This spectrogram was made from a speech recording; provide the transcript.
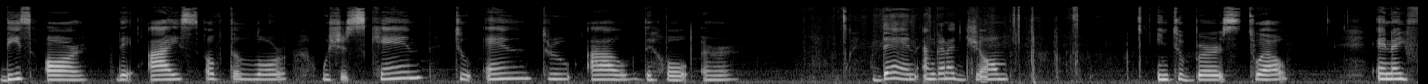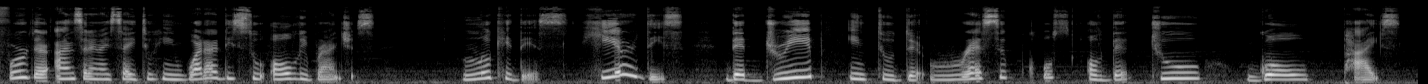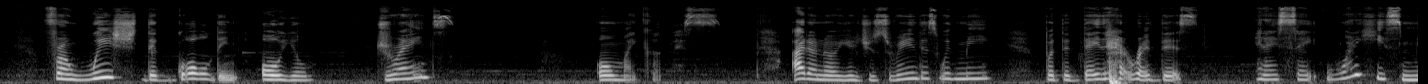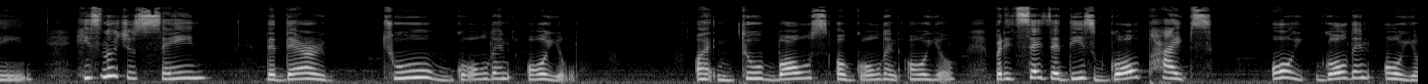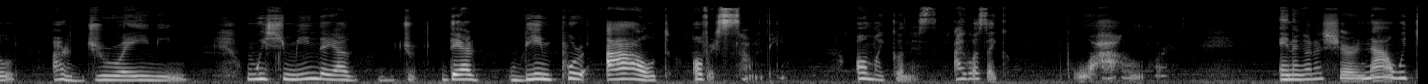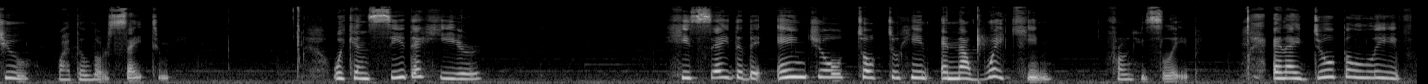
These are the eyes of the Lord, which scan to end throughout the whole earth. Then I'm gonna jump into verse 12. And I further answered and I say to him, What are these two olive branches? Look at this. Hear this that drip into the receptacles of the two gold pipes, from which the golden oil drains. Oh my goodness. I don't know you're just reading this with me, but the day that I read this, and I say, what does he mean? He's not just saying that there are two golden oil uh, two bowls of golden oil. But it says that these gold pipes, oil, golden oil, are draining, which means they are they are being poured out over something. Oh my goodness! I was like, "Wow, Lord!" And I'm gonna share now with you what the Lord said to me. We can see that here he said that the angel talked to him and awake him from his sleep. And I do believe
